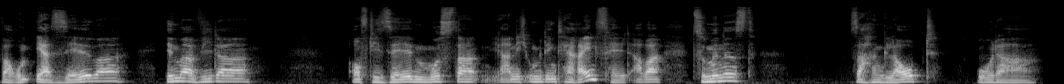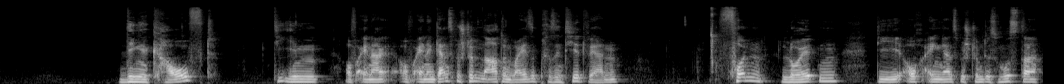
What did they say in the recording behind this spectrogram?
warum er selber immer wieder auf dieselben Muster ja nicht unbedingt hereinfällt, aber zumindest Sachen glaubt oder Dinge kauft, die ihm auf einer, auf einer ganz bestimmten Art und Weise präsentiert werden von Leuten, die auch ein ganz bestimmtes Muster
